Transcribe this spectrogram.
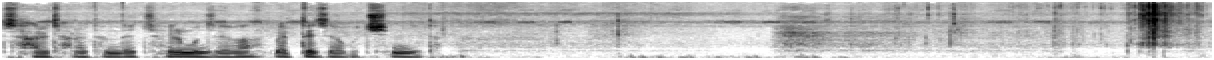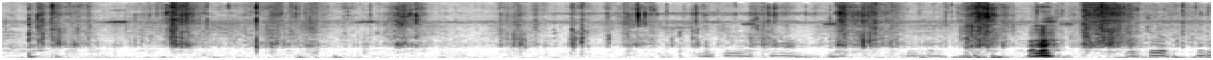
잘 자랄 텐데 제일 문제가 멧돼지하고 쥐입니다. 어? 이쪽에서 풀어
